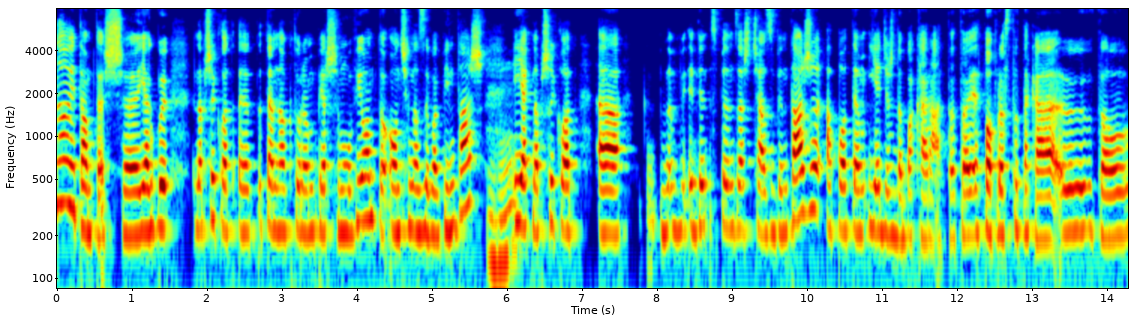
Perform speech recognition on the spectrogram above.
No i tam też jakby na przykład ten, o którym pierwszym mówiłam, to on się nazywa Vintage. Mhm. I jak na przykład spędzasz czas w wintaży, a potem jedziesz do Baccaratu, to jest po prostu taka, y, to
